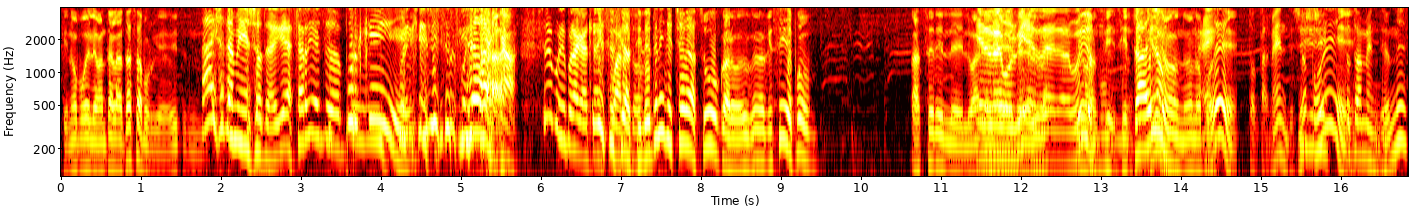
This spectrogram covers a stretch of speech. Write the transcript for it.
que no podés levantar la taza porque. ¿viste? Ah, esa también es otra, que hasta arriba de todo. ¿Por qué? ¿Por ¿Qué Se necesidad? por acá. Se me pone por acá. ¿Qué necesidad? Si le tenés que echar azúcar o lo que sea, después hacer el, el, El revolvi- el revolvido. No, si, es está ahí, no, no, no Sí, podés. Totalmente, sí, no sí, sí, podés. totalmente. ¿Entendés?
